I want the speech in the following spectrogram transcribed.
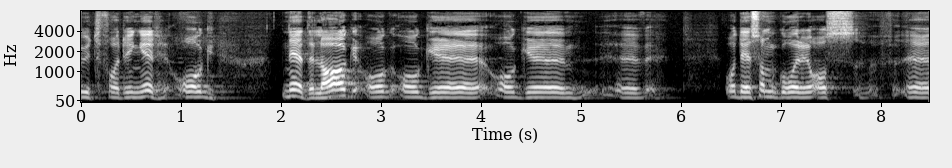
utfordringer og nederlag og, og, eh, og, eh, og det som går oss eh,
